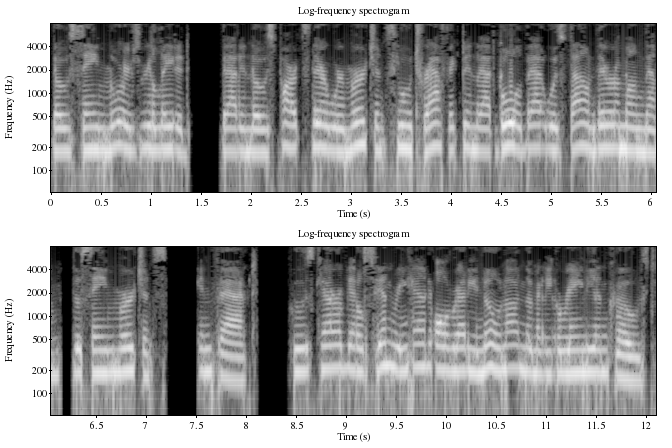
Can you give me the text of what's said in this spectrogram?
those same Moors related, that in those parts there were merchants who trafficked in that gold that was found there among them, the same merchants, in fact, whose caravels Henry had already known on the Mediterranean coast,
